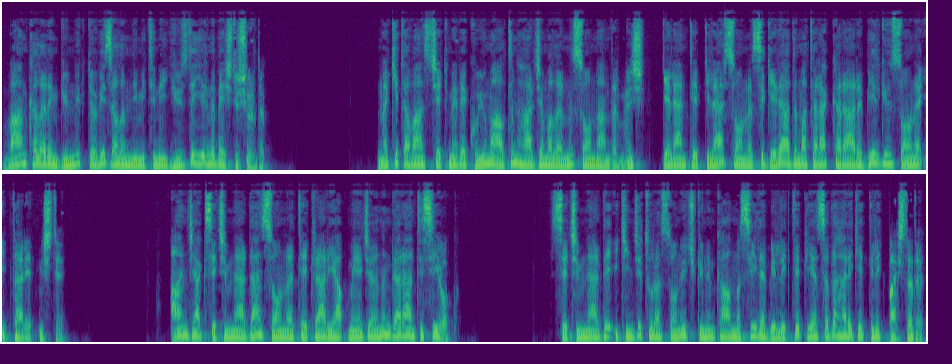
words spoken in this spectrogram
Bankaların günlük döviz alım limitini %25 düşürdü. Nakit avans çekme ve kuyum altın harcamalarını sonlandırmış, gelen tepkiler sonrası geri adım atarak kararı bir gün sonra iptal etmişti. Ancak seçimlerden sonra tekrar yapmayacağının garantisi yok. Seçimlerde ikinci tura son 3 günün kalmasıyla birlikte piyasada hareketlilik başladı.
